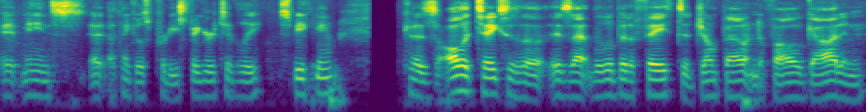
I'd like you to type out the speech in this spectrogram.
it means I think it was pretty figuratively speaking, because all it takes is a is that little bit of faith to jump out and to follow God, and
